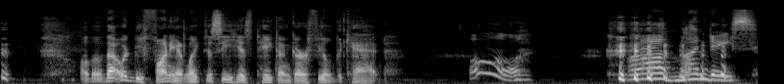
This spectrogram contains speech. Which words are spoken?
Although that would be funny. I'd like to see his take on Garfield the cat. Oh. Ah, Mondays.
